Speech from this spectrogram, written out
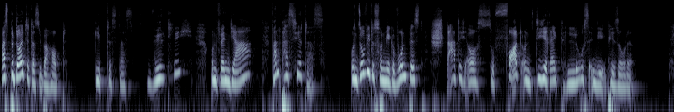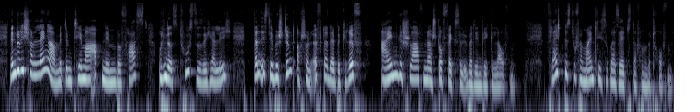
Was bedeutet das überhaupt? Gibt es das wirklich? Und wenn ja, wann passiert das? Und so wie du es von mir gewohnt bist, starte ich auch sofort und direkt los in die Episode. Wenn du dich schon länger mit dem Thema Abnehmen befasst, und das tust du sicherlich, dann ist dir bestimmt auch schon öfter der Begriff eingeschlafener Stoffwechsel über den Weg gelaufen. Vielleicht bist du vermeintlich sogar selbst davon betroffen.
